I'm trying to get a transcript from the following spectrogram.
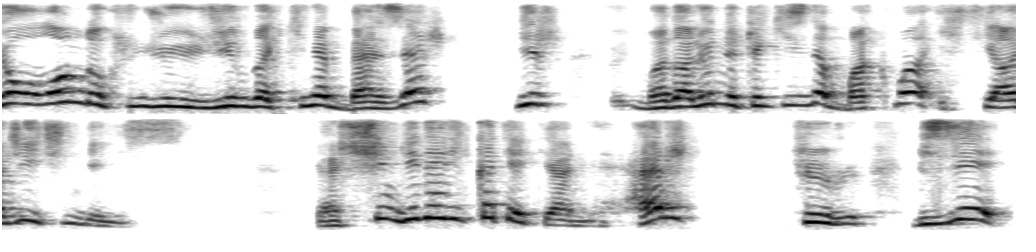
ve o 19. yüzyıldakine benzer bir madalyonun ötekizine bakma ihtiyacı içindeyiz. Yani şimdi de dikkat et yani her tür bizi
